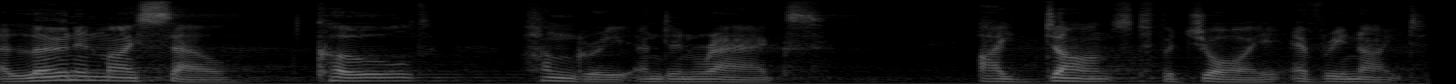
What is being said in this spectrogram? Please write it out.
Alone in my cell, cold, hungry, and in rags, I danced for joy every night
